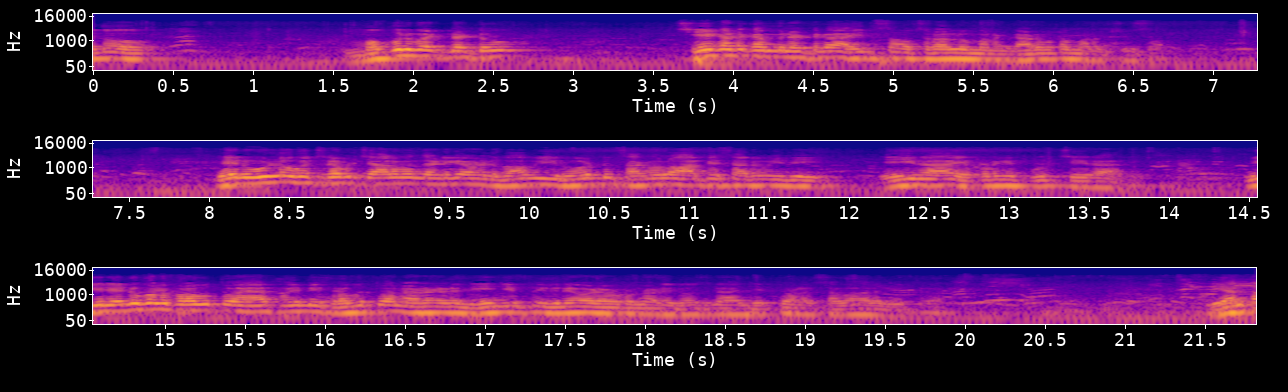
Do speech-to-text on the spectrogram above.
ఏదో మబ్బులు పెట్టినట్టు చీకట కమ్మినట్టుగా ఐదు సంవత్సరాలు మనం గడవటం మనం చూసాం నేను ఊళ్ళోకి వచ్చినప్పుడు చాలామంది అడిగేవాళ్ళు బాబు ఈ రోడ్డు సగంలో ఆపేశారు ఇది ఎయిరా ఎప్పటికీ పూర్తి చేయరా? అని. మీరు ఎన్నుకున్న ప్రభుత్వం పోయి మీ ప్రభుత్వాన్ని అడగండి నేను చెప్పి వినేవాడు ఎవడున్నాడు ఈ రోజున? అని చెప్పి వాళ్ళకి సమాధానం చెప్పేవాడు ఎంత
